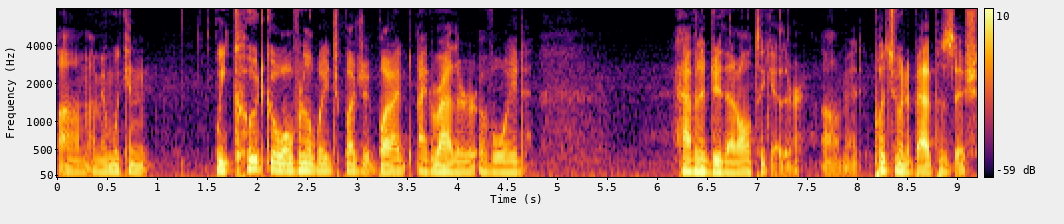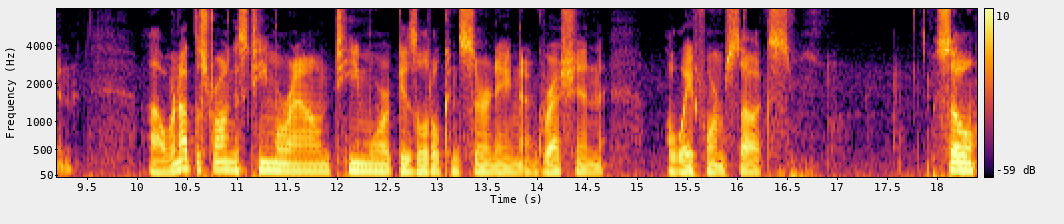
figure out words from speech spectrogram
Um, I mean, we can we could go over the wage budget, but I'd, I'd rather avoid having to do that altogether. Um, it puts you in a bad position. Uh, we're not the strongest team around. Teamwork is a little concerning. Aggression, away form sucks. So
